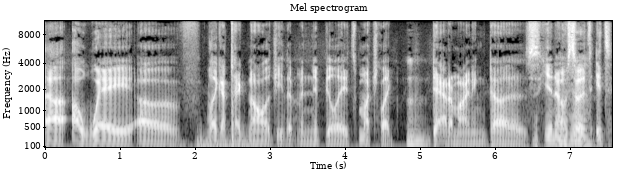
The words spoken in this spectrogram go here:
uh, a way of like a technology that manipulates, much like data mining does. You know, so it's it's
